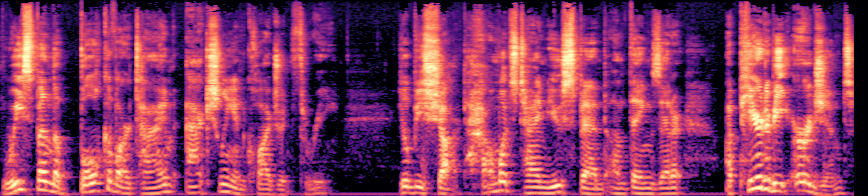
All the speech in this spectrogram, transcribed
we spend the bulk of our time actually in quadrant three. You'll be shocked how much time you spend on things that are appear to be urgent,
